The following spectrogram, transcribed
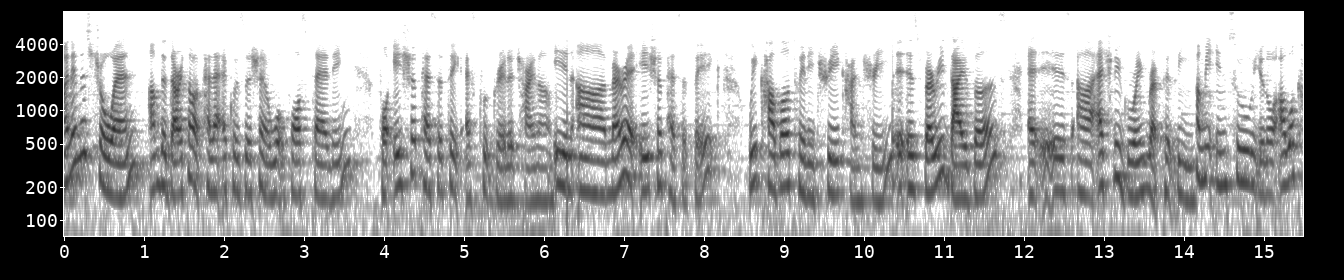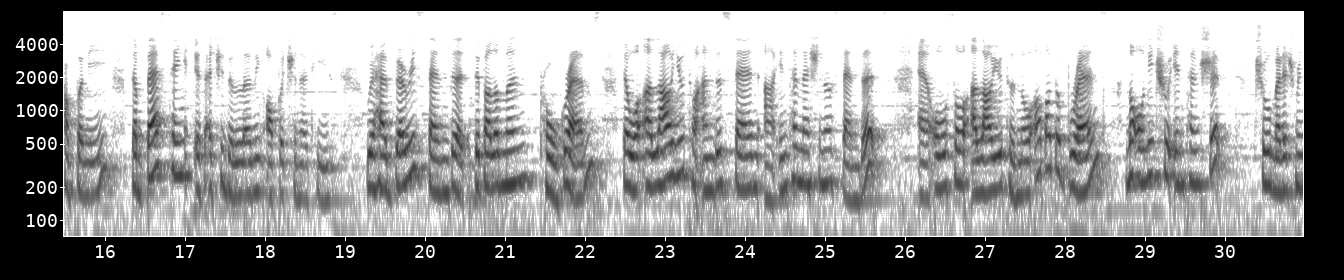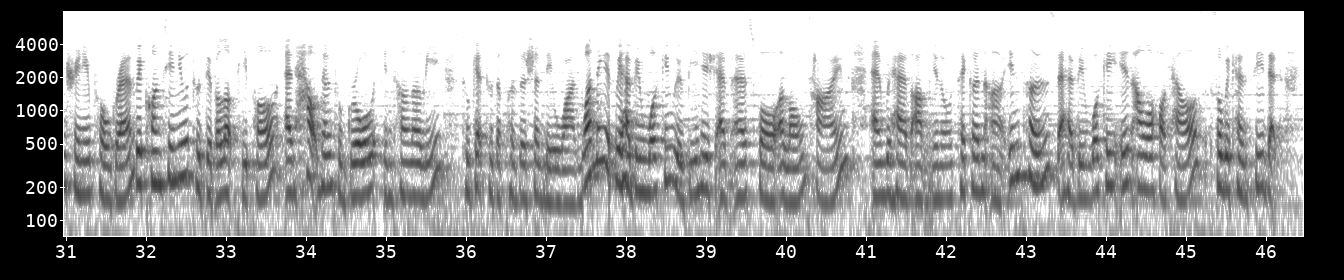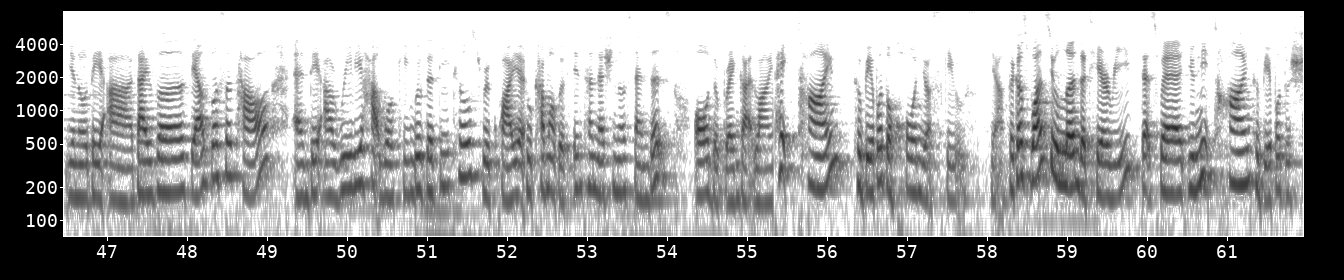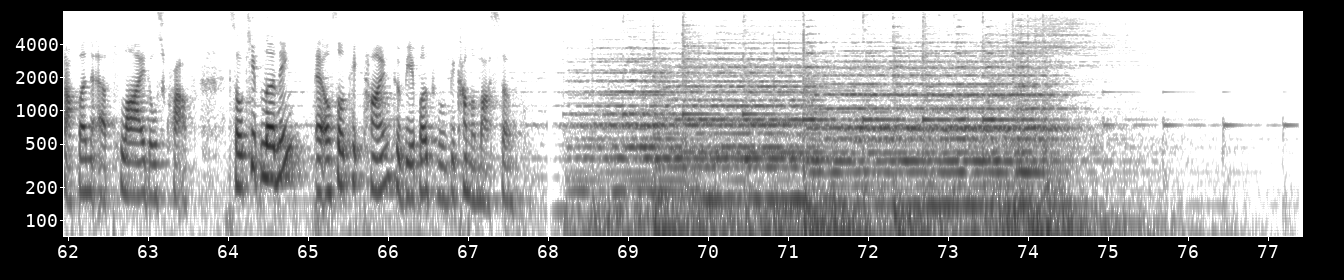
My name is Joanne. I'm the Director of Talent Acquisition and Workforce Planning for Asia Pacific exclude Greater China. In uh, Marriott Asia Pacific, we cover 23 countries. It is very diverse and it is uh, actually growing rapidly. Coming into you know our company, the best thing is actually the learning opportunities. We have very standard development programs that will allow you to understand uh, international standards and also allow you to know about the brands, not only through internship, through management training program, we continue to develop people and help them to grow internally to get to the position they want. One thing is we have been working with BHMS for a long time and we have um, you know taken uh, interns that have been working in our hotels so we can see that you know they are diverse, they are versatile and they are really hardworking with the details required to come up with international standards or the brand guidelines. Take time to be able to hone your skills. Yeah, because once you learn the theory, that's where you need time to be able to sharpen and apply those craft. So keep learning and also take time to be able to become a master.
